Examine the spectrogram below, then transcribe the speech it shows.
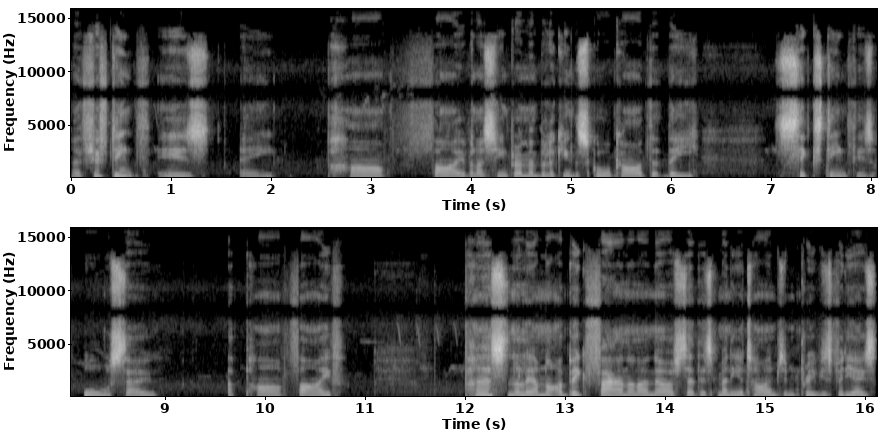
Now, 15th is a par 5, and I seem to remember looking at the scorecard that the 16th is also a par 5 personally, I'm not a big fan, and I know I've said this many a times in previous videos,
